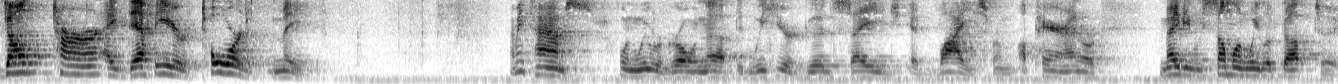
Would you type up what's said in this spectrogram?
Don't turn a deaf ear toward me. How many times when we were growing up did we hear good, sage advice from a parent or maybe someone we looked up to?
